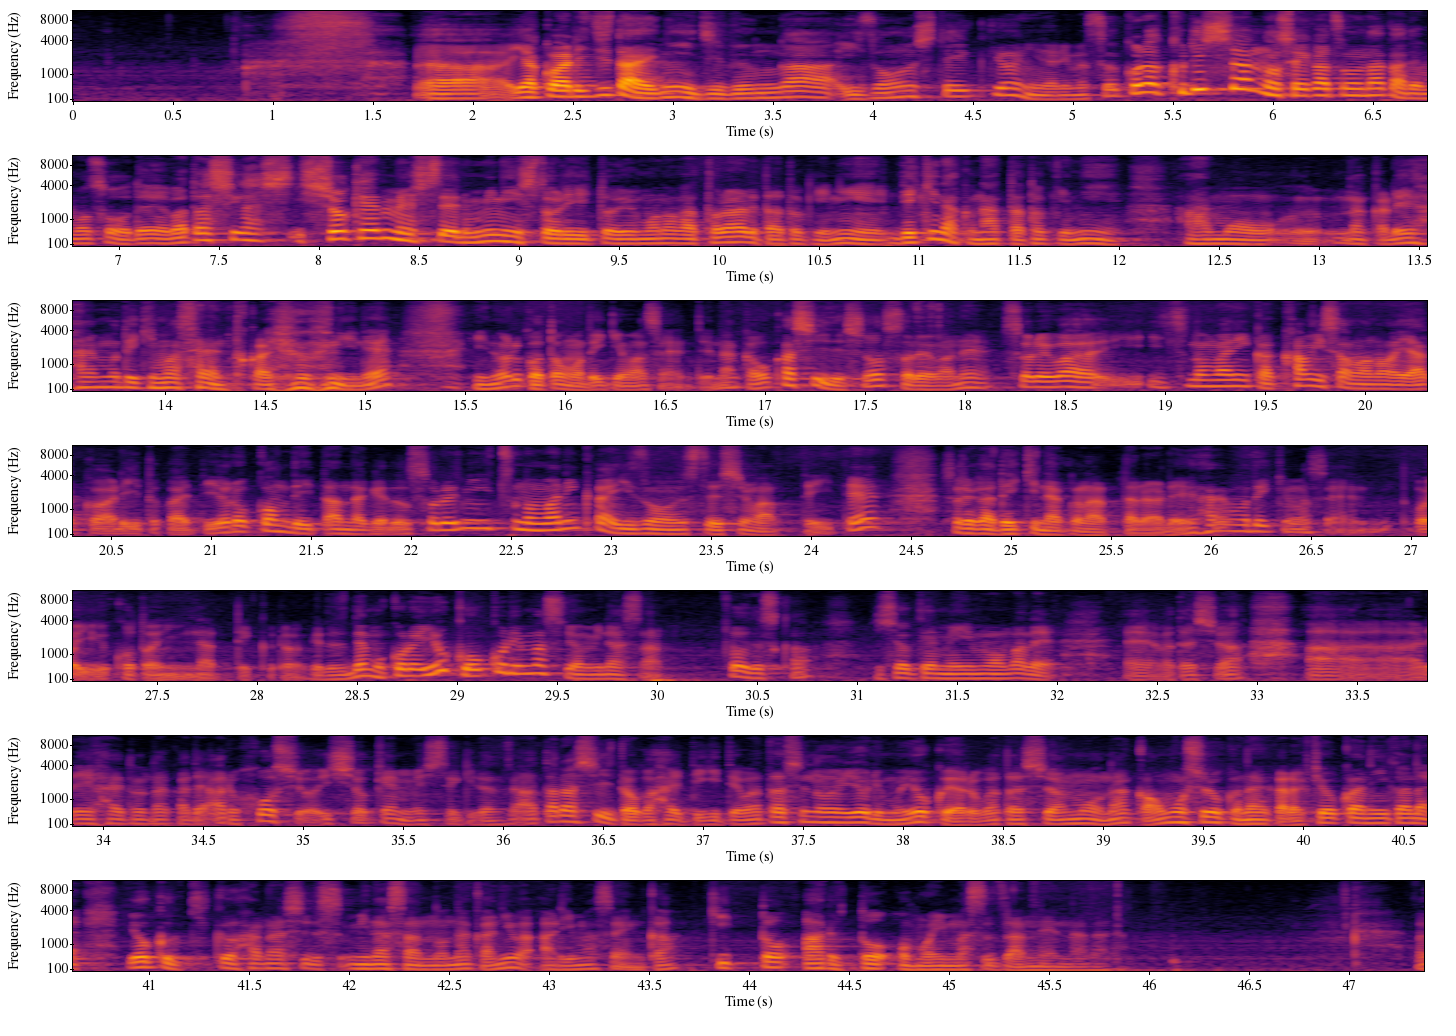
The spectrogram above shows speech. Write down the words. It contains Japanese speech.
役割自体に自分が依存していくようになります。これはクリスチャンの生活の中でもそうで私が一生懸命しているミニストリーというものが取られた時にできなくなった時にあもうなんか礼拝もできませんとかいうふうにね祈ることもできませんってなんかおかしいでしょ？それはね。それはいつの間にか神様の役割とか言って喜んでいたんだけどそれにいつの間にか依存してしまっていてそれができなくなったら礼拝もできませんとかいうことになってくるわけです。でもこれよく起こりますよ皆さん。どうですか？一生懸命今まで、え私はあ礼拝の中である奉仕を一生懸命してきたんです。新しい人が入ってきて私のよりもよくやる。私はもうなんか面白くないから教会に行かない。よく聞く話です。皆さんの中にはありませんか？きっとあると思います。残念ながら。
